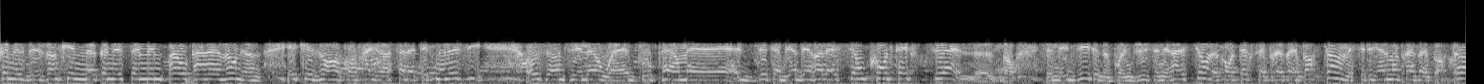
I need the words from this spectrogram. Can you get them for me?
connaissent des gens qu'ils ne connaissaient même pas auparavant et qu'ils ont rencontrés grâce à la technologie. Aujourd'hui, le web vous permet d'établir des relations contextuelles. Bon, je l'ai dit que d'un point de vue génération, le contexte est très important, mais c'est également très important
